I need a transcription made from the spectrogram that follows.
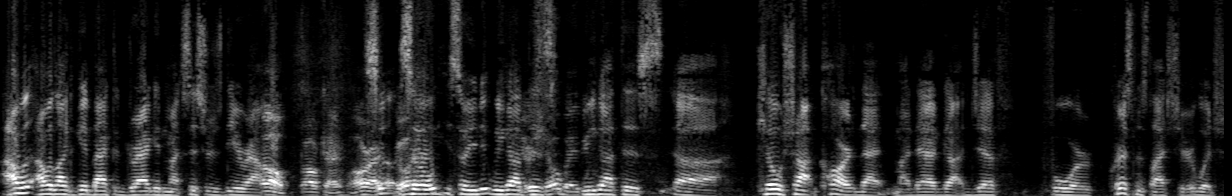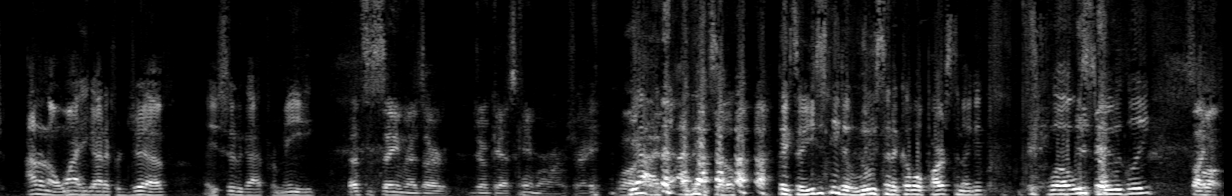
I would I would like to get back to dragging my sister's deer out. Oh, okay, all right. so go so ahead. so did, we got Your this show, we got this uh, kill shot cart that my dad got Jeff for Christmas last year, which I don't know why he got it for Jeff. He should have got it for me. That's the same as our junk ass camera arms, right? Well, Yeah, I, th- I think so. I think so. You just need to loosen a couple parts to make it f- flow smoothly. It's like well,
